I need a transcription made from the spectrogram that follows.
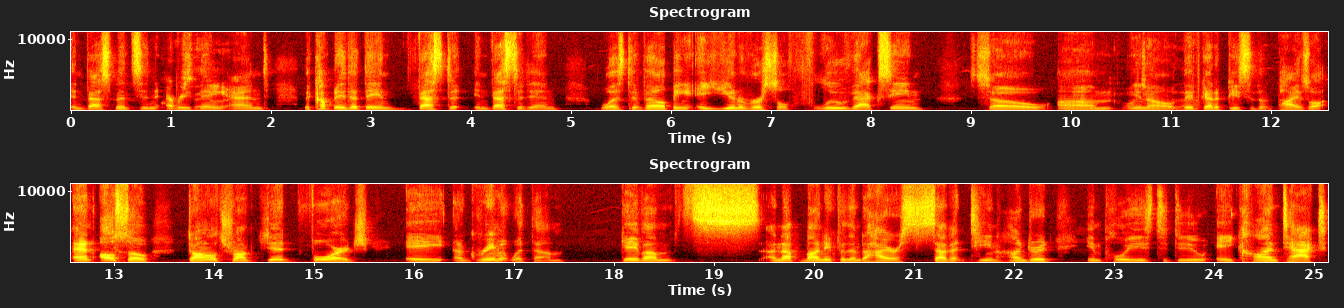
investments in everything, and the company that they invested invested in was developing a universal flu vaccine. So, um, watch you know, they've got a piece of the pie as well. And also, Donald Trump did forge a agreement with them, gave them s- enough money for them to hire 1,700 employees to do a contact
